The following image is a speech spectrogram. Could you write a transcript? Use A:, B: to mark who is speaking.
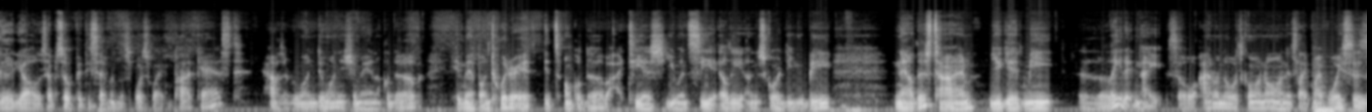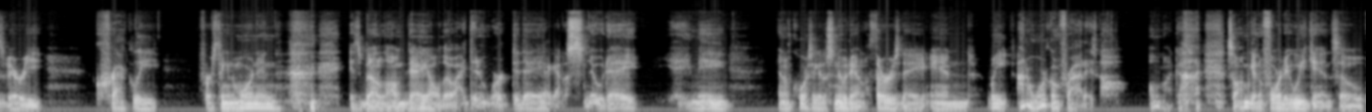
A: Good, y'all? It's episode 57 of the Sports Wagon Podcast. How's everyone doing? It's your man, Uncle Dub. Hit me up on Twitter. It, it's Uncle Dub, I T S U N C L E underscore D U B. Now, this time you get me late at night. So I don't know what's going on. It's like my voice is very crackly first thing in the morning. it's been a long day, although I didn't work today. I got a snow day. Yay, me. And of course, I get a snow day on a Thursday. And wait, I don't work on Fridays. Oh my God. So I'm getting a four day weekend. So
